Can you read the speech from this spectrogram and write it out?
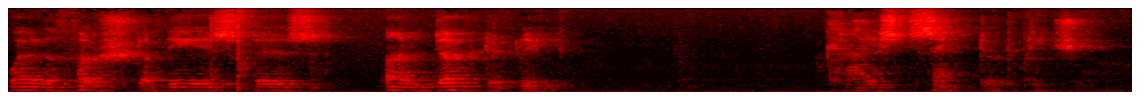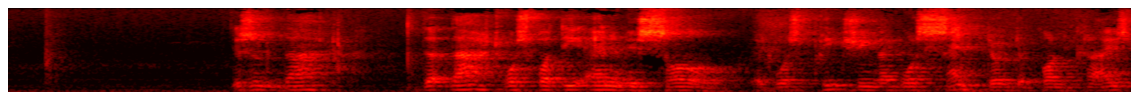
Well, the first of these is undoubtedly Christ centered preaching. Isn't that, that that was what the enemy saw? It was preaching that was centered upon Christ,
